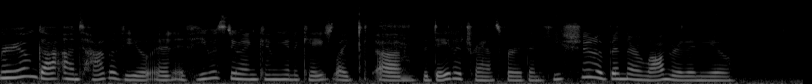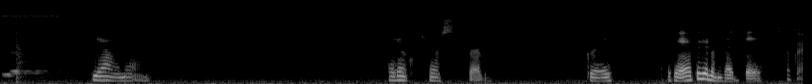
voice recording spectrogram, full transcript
Maroon got on top of you, and if he was doing communication, like um, the data transfer, then he should have been there longer than you. Yeah, I know. I don't trust them. Gray. Okay, I have to go to med bay. Okay.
